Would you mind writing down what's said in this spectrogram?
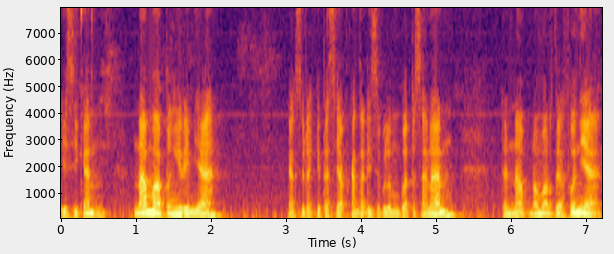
isikan nama pengirimnya yang sudah kita siapkan tadi sebelum membuat pesanan dan nomor teleponnya.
